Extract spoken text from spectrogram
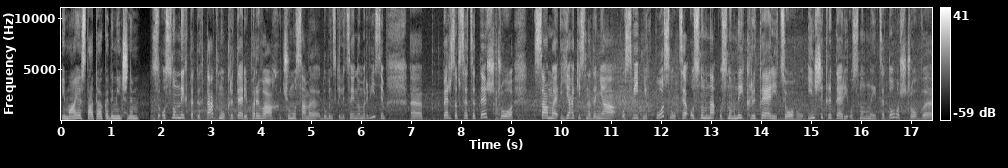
і має стати академічним. З основних таких так ну критерій переваг, чому саме Дубинський ліцей номер 8 е, Перш за все, це те, що саме якість надання освітніх послуг це основна основний критерій цього. Інший критерій основний це того, що в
